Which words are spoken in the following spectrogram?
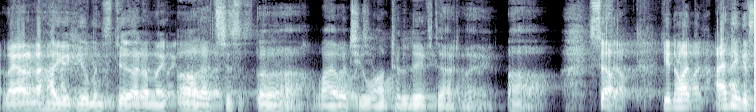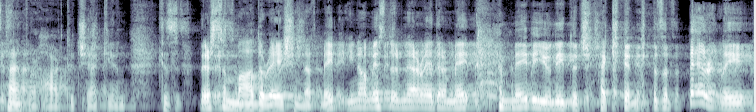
and I don't know how you humans do it. I'm like, oh, that's just, uh, why would you want to live that way? Oh. So, you know what? I think it's time for Heart to check in because there's some moderation that maybe, you know, Mr. Narrator, maybe, you need to check in because apparently,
